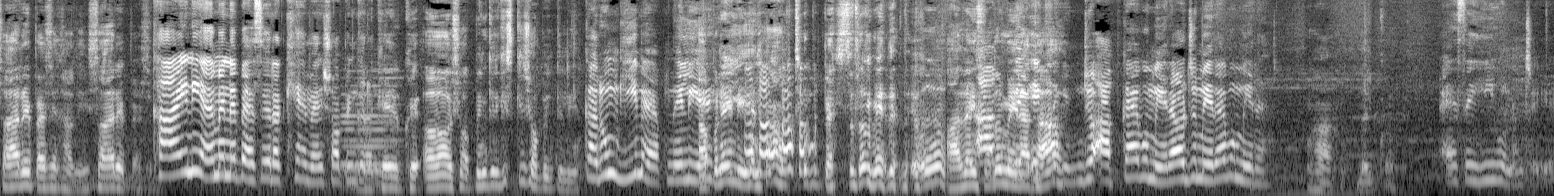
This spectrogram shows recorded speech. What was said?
सारे पैसे खा गई सारे पैसे। खाए नहीं है मैंने पैसे रखे हैं मैं शॉपिंग करूँगी रखे रखे शॉपिंग के लिए किसकी शॉपिंग के लिए? करूँगी मैं अपने लिए। अपने लिए ना तो पैसे तो मेरे थे वो आधा हिस्सा तो मेरा था। जो आपका है वो मेरा और जो मेरा है वो मेरा है। हाँ बिल्कुल। ऐसे ही होना चाहिए।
